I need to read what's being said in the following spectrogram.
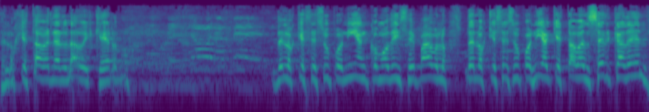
De los que estaban al lado izquierdo. De los que se suponían, como dice Pablo, de los que se suponía que estaban cerca de él.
